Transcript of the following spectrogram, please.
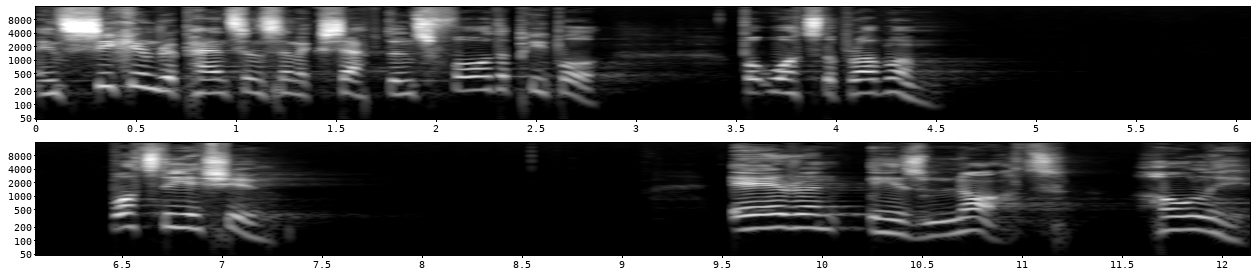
in seeking repentance and acceptance for the people. But what's the problem? What's the issue? Aaron is not holy.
